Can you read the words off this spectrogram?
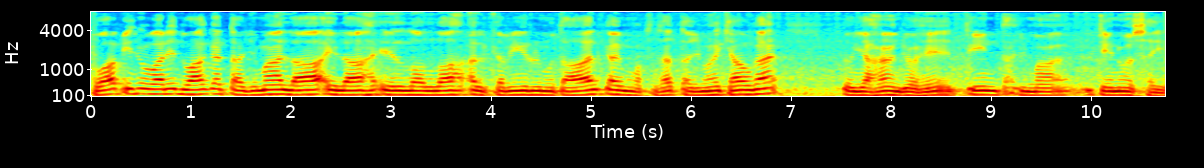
تو آپ اس مبارک دعا کا ترجمہ لا الہ الا اللہ الکبیر المطال کا مختصر ترجمہ کیا ہوگا؟ تو یہاں جو ہے تین ترجمہ، تینوں صحیح۔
